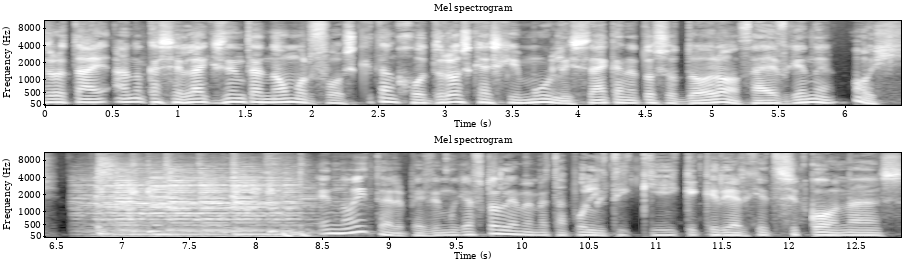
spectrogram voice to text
Ρωτάει αν ο Κασελάκης δεν ήταν όμορφος και ήταν χοντρός και ασχημούλης θα έκανε τόσο ντόρο, θα έβγαινε, όχι. Εννοείται ρε παιδί μου, γι' αυτό λέμε μεταπολιτική και κυριαρχία της εικόνας.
